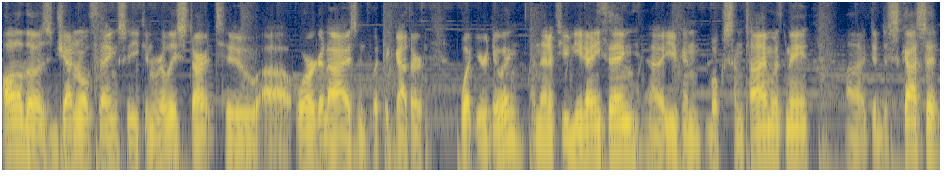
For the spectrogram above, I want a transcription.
all of those general things so you can really start to uh, organize and put together what you're doing. And then if you need anything, uh, you can book some time with me uh, to discuss it.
